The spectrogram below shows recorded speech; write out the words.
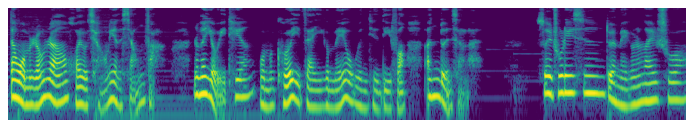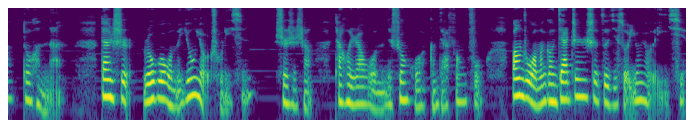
但我们仍然怀有强烈的想法，认为有一天我们可以在一个没有问题的地方安顿下来。所以，出离心对每个人来说都很难。但是，如果我们拥有出离心，事实上，它会让我们的生活更加丰富，帮助我们更加珍视自己所拥有的一切：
